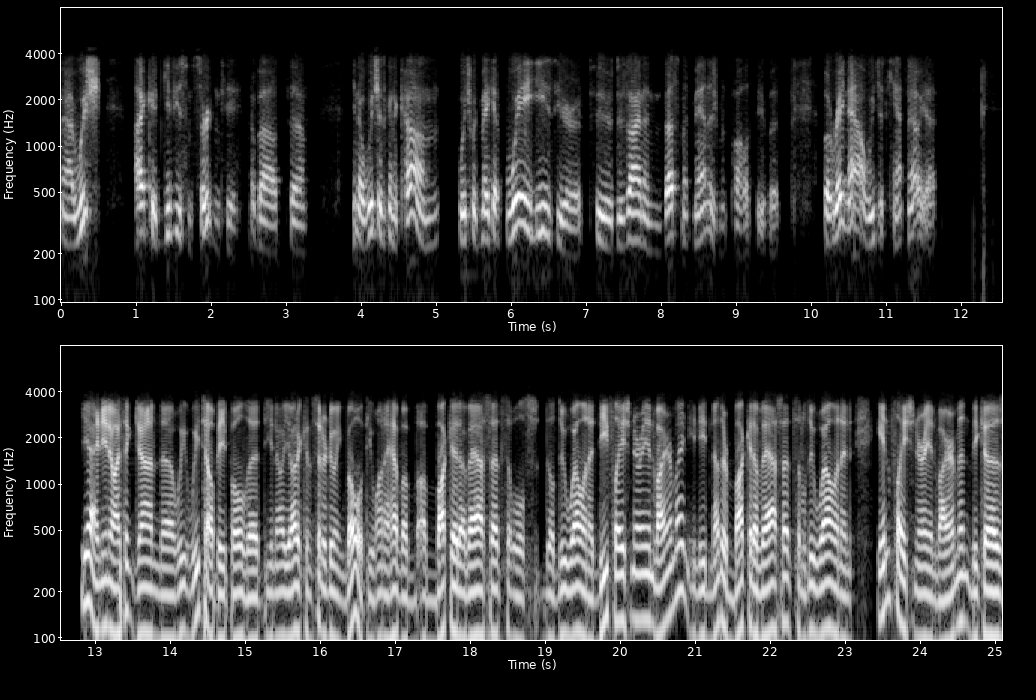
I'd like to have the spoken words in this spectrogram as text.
Now, I wish I could give you some certainty about, uh, you know, which is going to come, which would make it way easier to design an investment management policy. But, but right now, we just can't know yet. Yeah, and you know, I think John, uh, we we tell people that you know you ought to consider doing both. You want to have a, a bucket of assets that will they'll do well in a deflationary environment. You need another bucket of assets that'll do well in an inflationary environment because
